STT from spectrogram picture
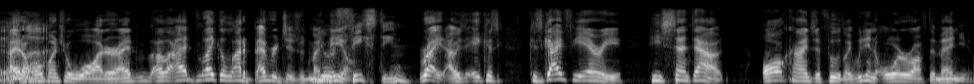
I had a whole uh-huh. bunch of water. I had I had like a lot of beverages with my you were meal. feasting. Right. I was eh, because because Guy Fieri he sent out all kinds of food. Like we didn't order off the menu.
